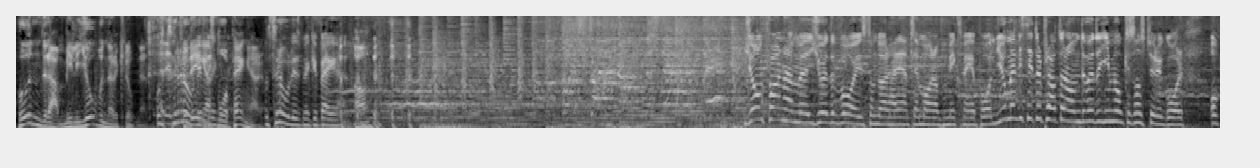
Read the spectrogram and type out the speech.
2600 miljoner kronor. Så det är inga mycket. små pengar. Otroligt mycket pengar. Ja. John Farnham med You're the voice som du har här egentligen imorgon på Mix Megapol. Jo men vi sitter och pratar om, det var då Jimmy Åkessons tur igår och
